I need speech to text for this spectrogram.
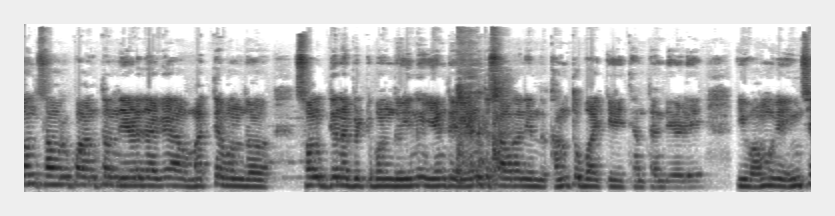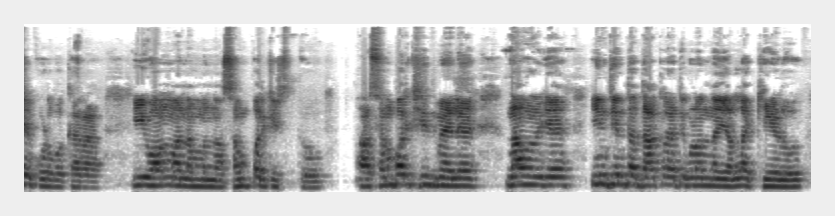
ಒಂದ್ ಸಾವಿರ ರೂಪಾಯಿ ಅಂತಂದು ಹೇಳಿದಾಗ ಮತ್ತೆ ಒಂದು ಸ್ವಲ್ಪ ದಿನ ಬಿಟ್ಟು ಬಂದು ಇನ್ನು ಎಂಟು ಎಂಟು ಸಾವಿರ ನಿಂದು ಕಂತು ಬಾಕಿ ಐತಿ ಅಂತಂದು ಹೇಳಿ ಈ ಅಮ್ಮಗೆ ಹಿಂಸೆ ಕೊಡ್ಬೇಕಾರ. ಈ ಅಮ್ಮ ನಮ್ಮನ್ನ ಸಂಪರ್ಕಿಸಿತು. ಸಂಪರ್ಕಿಸಿದ ಮೇಲೆ ನಾವು ಅವ್ರಿಗೆ ಇಂತಿಂಥ ದಾಖಲಾತಿಗಳನ್ನ ಎಲ್ಲ ಕೇಳು.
